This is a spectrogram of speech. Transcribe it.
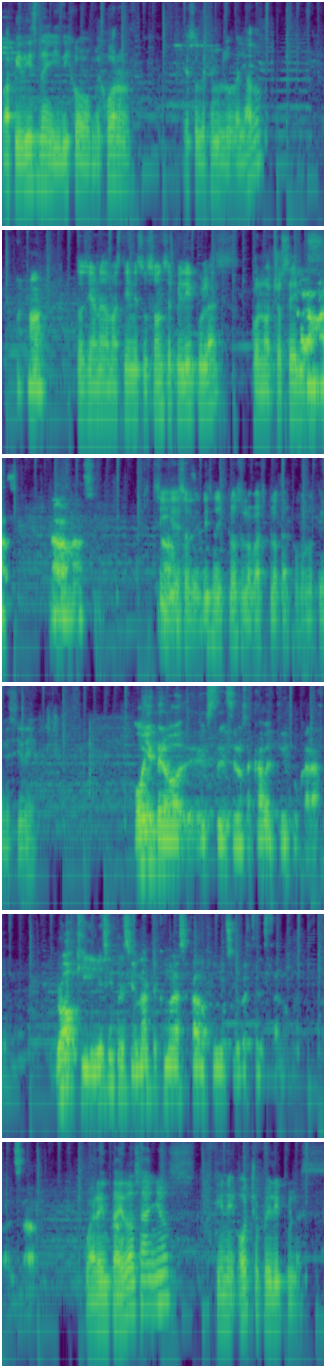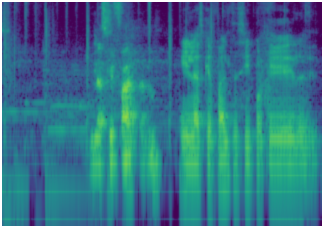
Papi Disney dijo, mejor eso dejémoslo de lado. Entonces ya nada más tiene sus 11 películas con 8 series. Nada más. Nada más. Sí, eso de Disney Plus lo va a explotar como no tienes idea. Oye, pero este, se nos acaba el tiempo, carajo. Rocky, es impresionante cómo le ha sacado jugo Silvestre de Stallone. 42 años, tiene 8 películas. Y las que faltan, ¿no? Y las que faltan, sí, porque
